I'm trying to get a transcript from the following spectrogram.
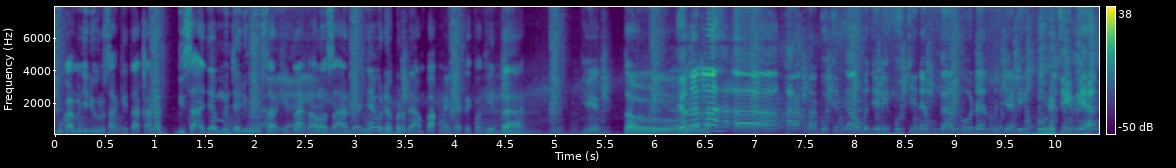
bukan menjadi urusan kita karena bisa aja menjadi urusan iya, kita iya, kalau iya. seandainya udah berdampak negatif ke kita. Hmm, hmm. Gitu. Janganlah eh, karakter bucin kamu menjadi bucin yang mengganggu dan menjadi bucin yang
